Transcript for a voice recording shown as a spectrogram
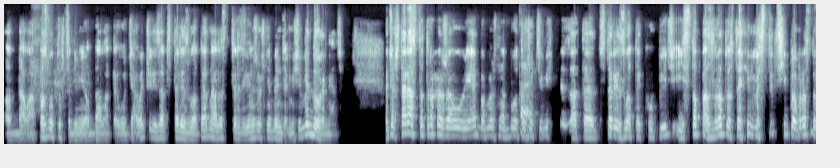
oddała, po złotówce by mi oddała te udziały, czyli za 4 zł, no ale stwierdziłem, że już nie będziemy się wydurniać. Chociaż teraz to trochę żałuję, bo można było tak. to rzeczywiście za te 4 zł kupić i stopa zwrotu z tej inwestycji po prostu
